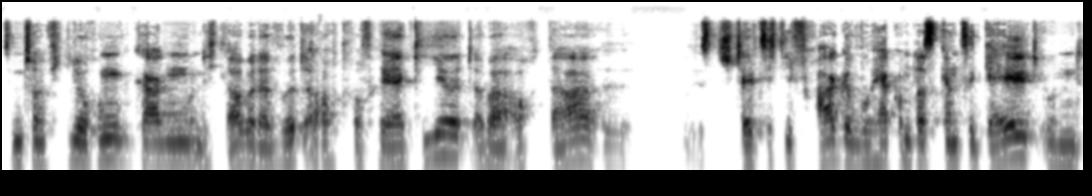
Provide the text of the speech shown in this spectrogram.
sind schon viele rumgegangen und ich glaube, da wird auch darauf reagiert, aber auch da ist, stellt sich die Frage, woher kommt das ganze Geld und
